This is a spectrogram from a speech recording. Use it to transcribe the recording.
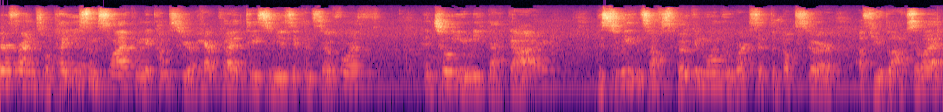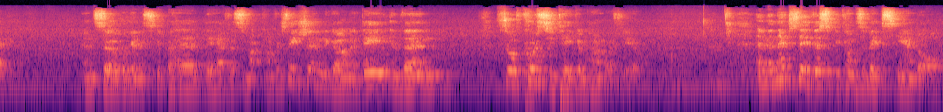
Queer friends will cut you some slack when it comes to your haircut, taste of music, and so forth, until you meet that guy, the sweet and soft-spoken one who works at the bookstore a few blocks away. And so we're going to skip ahead. They have a smart conversation, they go on a date, and then, so of course you take him home with you. And the next day this becomes a big scandal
